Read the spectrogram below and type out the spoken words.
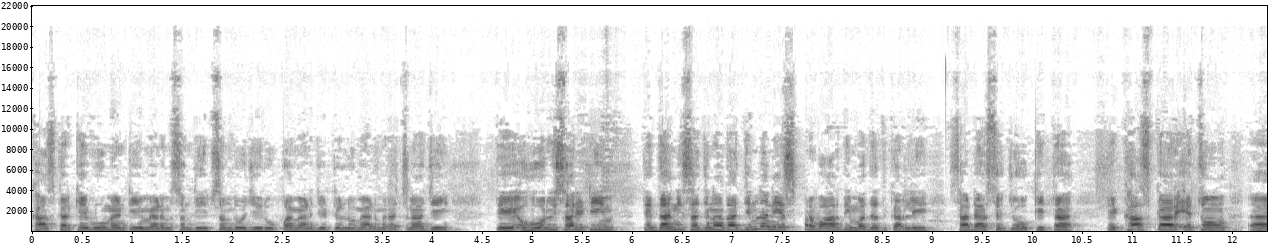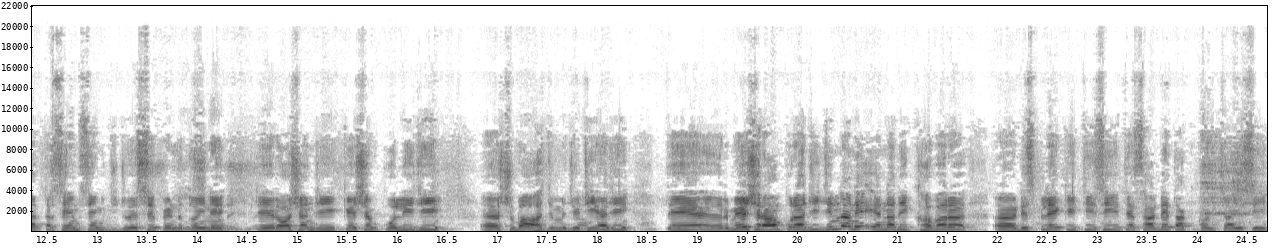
ਖਾਸ ਕਰਕੇ woman team madam Sandeep Sandhu ji Rupa madam ਜੀ ਢਿੱਲੋਂ ਮੈਡਮ ਰਚਨਾ ਜੀ ਤੇ ਹੋਰ ਵੀ ਸਾਰੀ ਟੀਮ ਤੇ ਦਾਨੀ ਸੱਜਣਾ ਦਾ ਜਿਨ੍ਹਾਂ ਨੇ ਇਸ ਪਰਿਵਾਰ ਦੀ ਮਦਦ ਕਰ ਲਈ ਸਾਡਾ ਸਹਿਯੋਗ ਕੀਤਾ। ਤੇ ਖਾਸ ਕਰ ਇਥੋਂ ਤਰਸੇਮ ਸਿੰਘ ਜੀ ਜੋ ਇਸੇ ਪਿੰਡ ਤੋਂ ਹੀ ਨੇ ਤੇ ਰੋਸ਼ਨ ਜੀ ਕੇਸ਼ਵ ਕੋਲੀ ਜੀ ਸੁਭਾਸ਼ ਜੀ ਮਜੀਠੀਆ ਜੀ ਤੇ ਰਮੇਸ਼ ਰਾਮਪੁਰਾ ਜੀ ਜਿਨ੍ਹਾਂ ਨੇ ਇਹਨਾਂ ਦੀ ਖਬਰ ਡਿਸਪਲੇ ਕੀਤੀ ਸੀ ਤੇ ਸਾਡੇ ਤੱਕ ਪਹੁੰਚਾਈ ਸੀ।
